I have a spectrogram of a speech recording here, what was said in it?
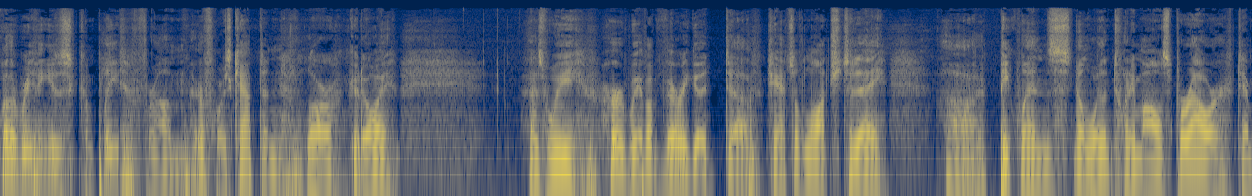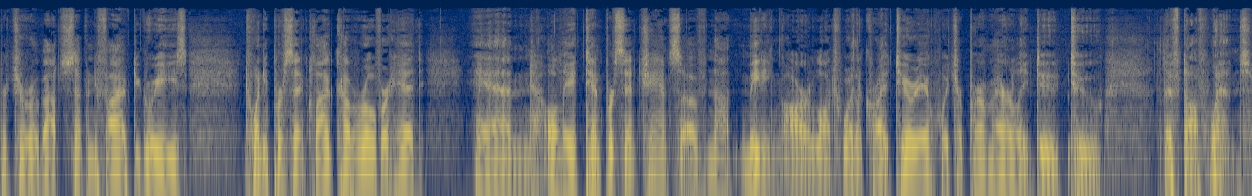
Weather briefing is complete from Air Force Captain Laura Godoy. As we heard, we have a very good uh, chance of launch today. Uh, peak winds no more than 20 miles per hour, temperature of about 75 degrees, 20% cloud cover overhead, and only a 10% chance of not meeting our launch weather criteria, which are primarily due to liftoff winds.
